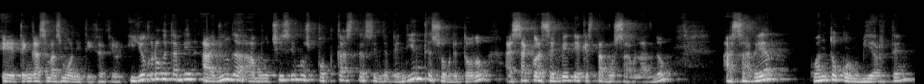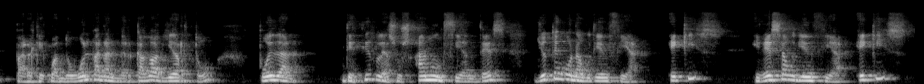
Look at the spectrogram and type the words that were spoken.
eh, tengas más monetización. Y yo creo que también ayuda a muchísimos podcasters independientes, sobre todo, a esa clase media que estamos hablando, a saber cuánto convierten para que cuando vuelvan al mercado abierto puedan decirle a sus anunciantes, yo tengo una audiencia X y de esa audiencia X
